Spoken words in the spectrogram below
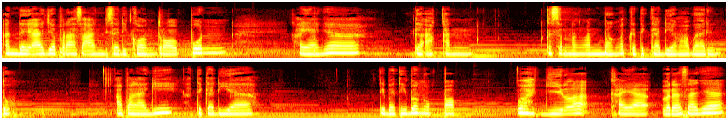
Andai aja perasaan bisa dikontrol pun kayaknya gak akan kesenangan banget ketika dia ngabarin tuh. Apalagi ketika dia tiba-tiba ngepop. Wah gila, kayak berasanya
